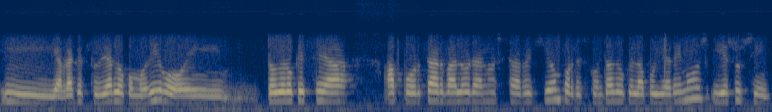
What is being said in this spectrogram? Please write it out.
y habrá que estudiarlo, como digo, y todo lo que sea aportar valor a nuestra región, por descontado que lo apoyaremos y eso sí,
